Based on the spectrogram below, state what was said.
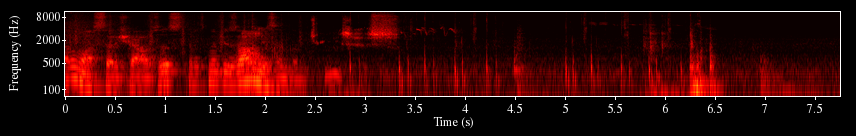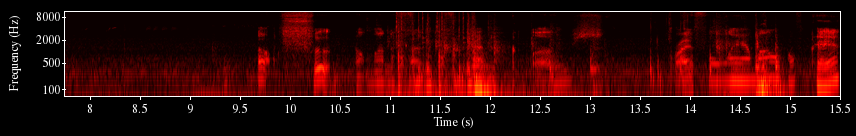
I don't want to search houses. There's gonna be zombies in them. Jesus. food. Don't mind if I grab gloves. Rifle ammo. Okay.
